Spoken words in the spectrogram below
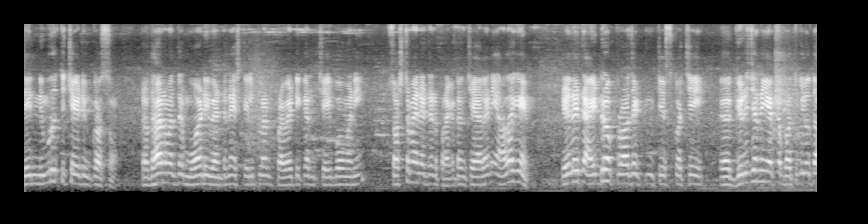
దీన్ని నివృత్తి చేయడం కోసం ప్రధానమంత్రి మోడీ వెంటనే స్టీల్ ప్లాంట్ ప్రైవేటీకరణ చేయబోమని స్పష్టమైనటువంటి ప్రకటన చేయాలని అలాగే ఏదైతే హైడ్రో ప్రాజెక్ట్ని తీసుకొచ్చి గిరిజన యొక్క బతుకులతో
